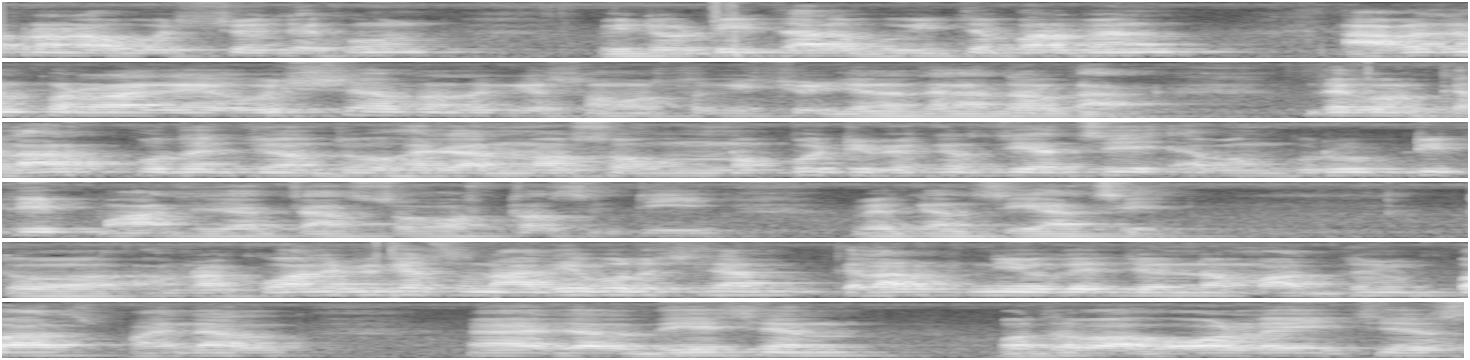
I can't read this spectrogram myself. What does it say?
আপনারা অবশ্যই দেখুন। ভিডিওটি তারা বুঝতে পারবেন। আবেদন করার আগে অবশ্যই আপনাদেরকে সমস্ত কিছু জেনে থাকা দরকার। দেখুন, ক্লার্ক পদের জন্য দু হাজার নশো উনব্বইটি ভ্যাকেন্সি আছে এবং গ্রুপ ডিতে পাঁচ হাজার চারশো অষ্টাশিটি ভ্যাকেন্সি আছে। তো আমরা কোয়ালিফিকেশন আগে বলেছিলাম, ক্লার্ক নিয়োগের জন্য মাধ্যমিক পাস ফাইনাল যারা দিয়েছেন অথবা অল এইচএস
